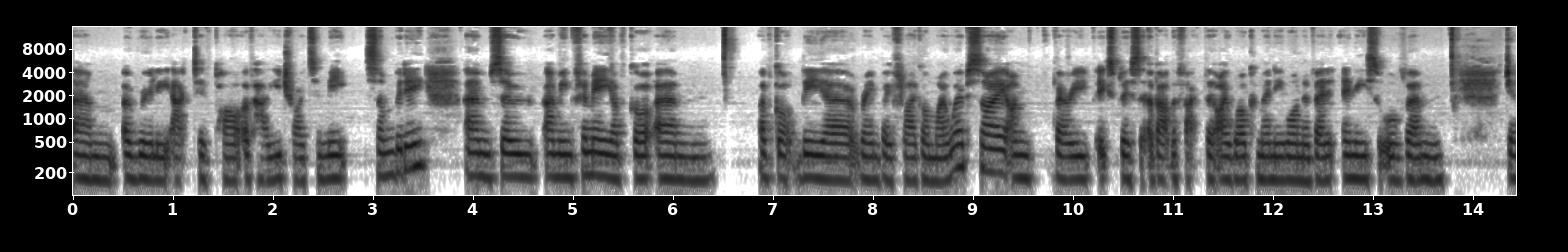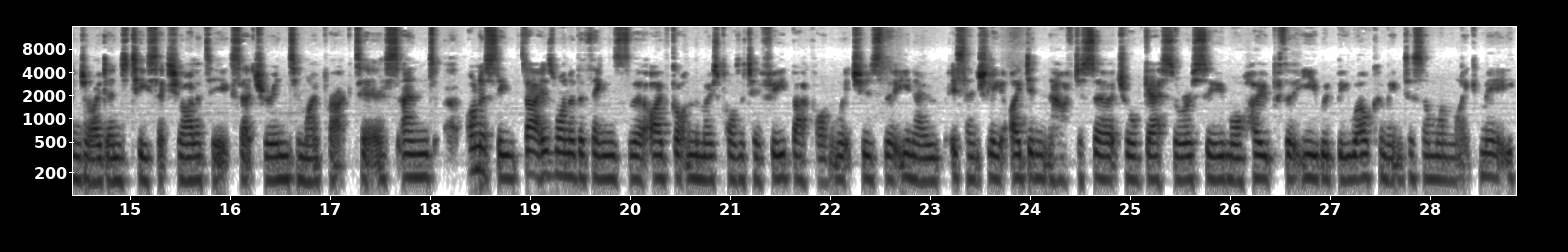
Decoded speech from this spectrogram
um, a really active part of how you try to meet somebody. Um, so, I mean, for me, I've got um, I've got the uh, rainbow flag on my website. I'm very explicit about the fact that I welcome anyone of any, any sort of um, gender identity, sexuality, etc., into my practice. And uh, honestly, that is one of the things that I've gotten the most positive feedback on, which is that you know, essentially, I didn't have to search or guess or assume or hope that you would be welcoming to someone like me.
